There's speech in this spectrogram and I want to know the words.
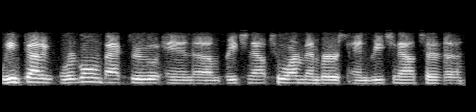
we've got to, we're going back through and um, reaching out to our members and reaching out to,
